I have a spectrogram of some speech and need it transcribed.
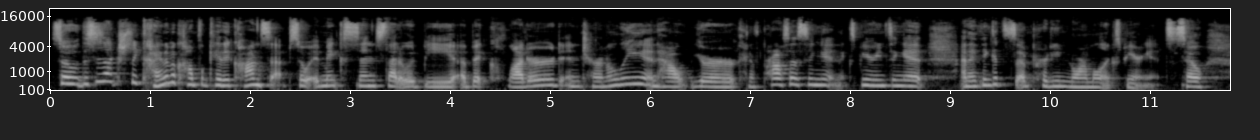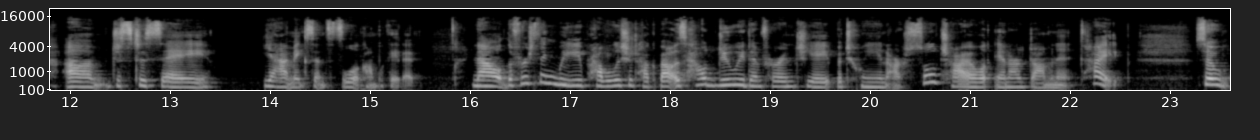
So, this is actually kind of a complicated concept. So, it makes sense that it would be a bit cluttered internally and how you're kind of processing it and experiencing it. And I think it's a pretty normal experience. So, um, just to say, yeah, it makes sense. It's a little complicated. Now, the first thing we probably should talk about is how do we differentiate between our soul child and our dominant type? So,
